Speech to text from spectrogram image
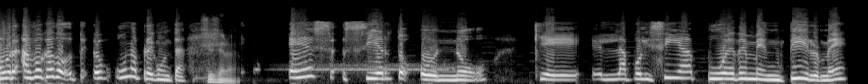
Ahora, abogado, una pregunta. Sí, señora. ¿Es cierto o no que la policía puede mentirme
